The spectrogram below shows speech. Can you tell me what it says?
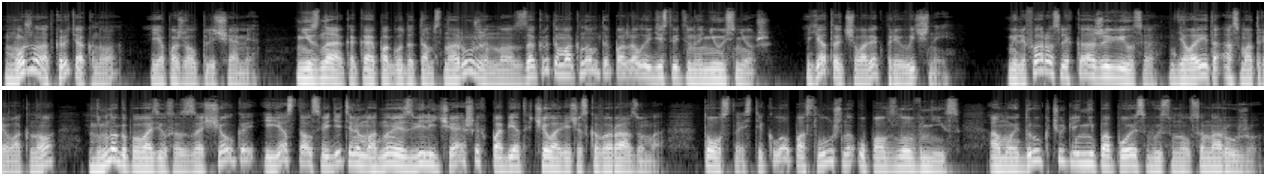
Можно открыть окно». Я пожал плечами. «Не знаю, какая погода там снаружи, но с закрытым окном ты, пожалуй, действительно не уснешь. Я-то человек привычный». Мелифаро слегка оживился, деловито осмотрел окно — Немного повозился с защелкой, и я стал свидетелем одной из величайших побед человеческого разума. Толстое стекло послушно уползло вниз, а мой друг чуть ли не по пояс высунулся наружу.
